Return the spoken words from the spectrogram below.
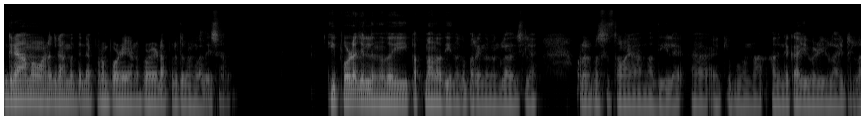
ഗ്രാമമാണ്. ഗ്രാമത്തിന്റെ അപ്പുറം പുഴയാണ്. പുഴയുടെ അപ്പുറത്ത് ബംഗ്ലാദേശാണ്. ഈ പുഴ ചെല്ലുന്നത് ഈ പത്മ നദി എന്നൊക്കെ പറയുന്ന ബംഗ്ലാദേശിലെ വളരെ പ്രശസ്തമായ നദിയിലേക്ക് പോകുന്ന അതിന്റെ കൈവഴികളായിട്ടുള്ള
